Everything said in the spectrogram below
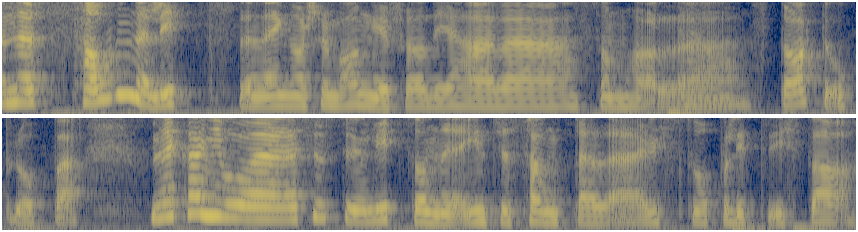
Men jeg savner litt den engasjementet fra de her eh, som har Ja. starta oppropet. Men jeg kan jo, eh, jeg syns det er litt sånn interessant der eh, vi så på litt i stad.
